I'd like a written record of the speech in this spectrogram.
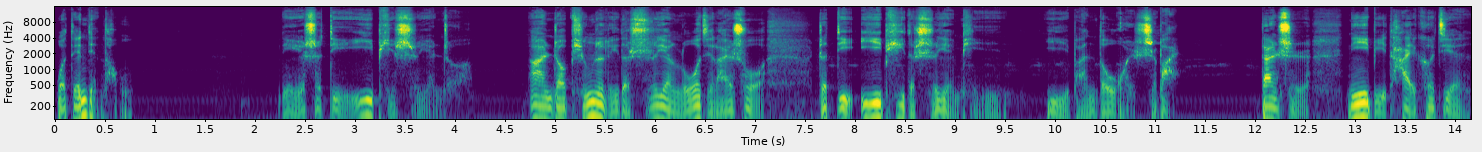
我点点头。你是第一批实验者。按照平日里的实验逻辑来说，这第一批的实验品一般都会失败。但是你比泰克剑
